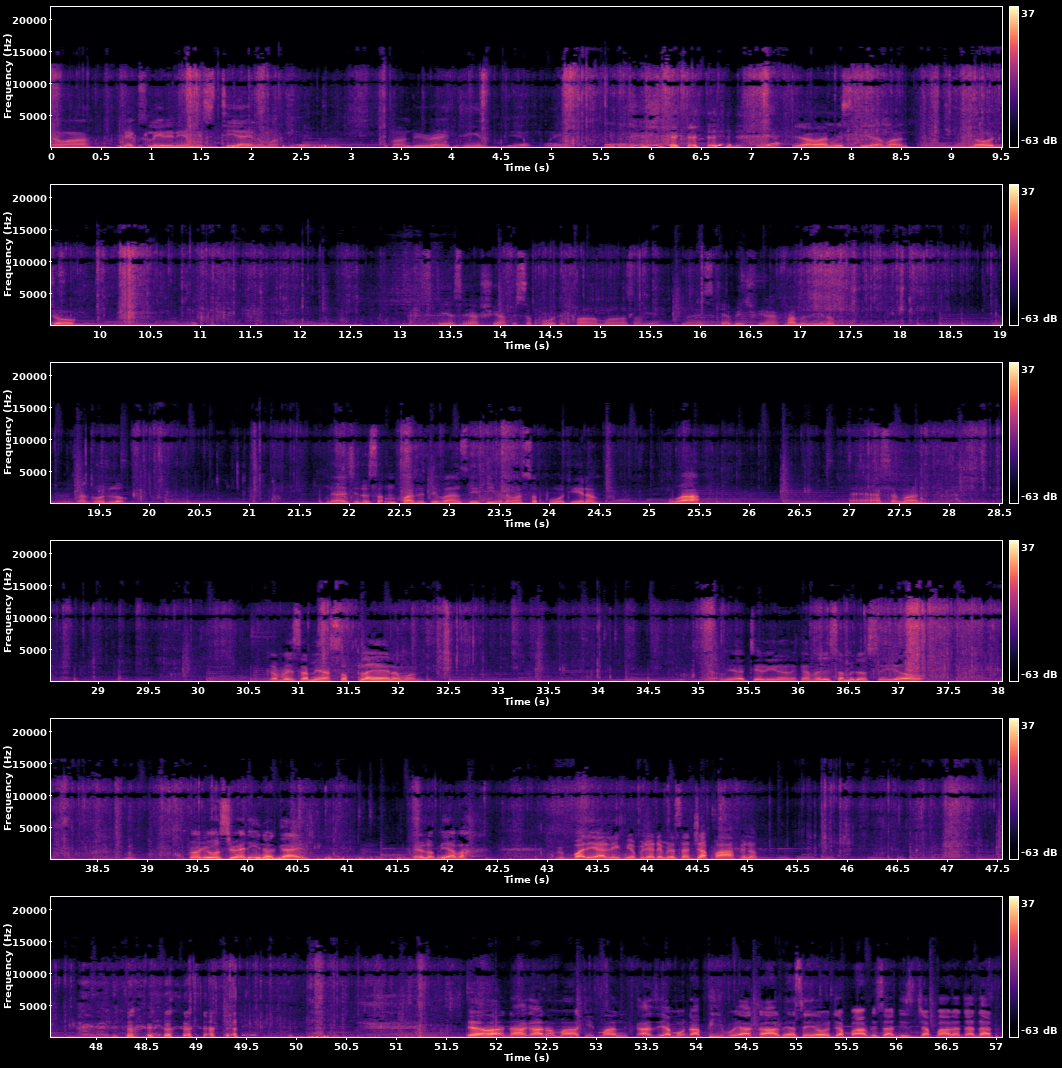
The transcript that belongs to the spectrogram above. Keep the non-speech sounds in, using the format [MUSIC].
Yeah, daddy, our next lady name is Tia, you know, man. Yeah, Man, do the right thing, you know. yeah, I [LAUGHS] yeah. Yeah, man, Miss Tia, man. Uh, No joke. no, Tia say she have to support the farmers. and Yeah. Nice cabbage for her family, you know. Yeah, man, it's a good look. Nice to do something positive and see people that support you, you know. What? Yeah, that's a man. Because I'm a supplier, you know, man. Yeah, me I tell you, you know, like I feel me say, yo, produce ready, you know, guys. They look me up, everybody I link me up with them, just a drop off, you know. [LAUGHS] Yeah, man, nah, got no market, man. Because the amount of people you call me and say, yo, drop off this or this, drop off that or that.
